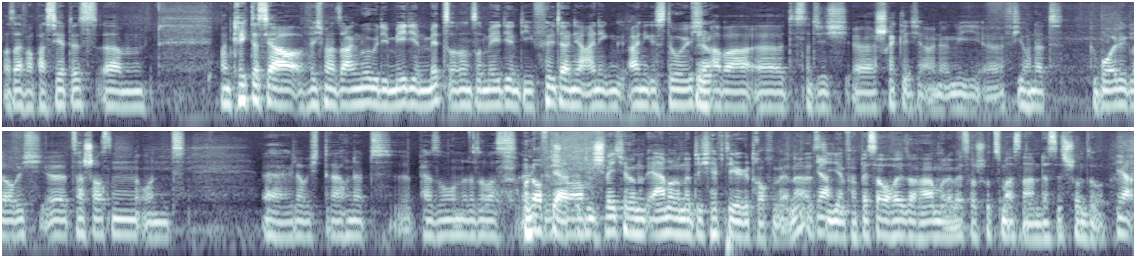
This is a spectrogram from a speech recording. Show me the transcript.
was einfach passiert ist. Ähm, man kriegt das ja, will ich mal sagen, nur über die Medien mit und unsere Medien, die filtern ja einigen, einiges durch, Ja. aber äh, das ist natürlich äh, schrecklich. Ja. Irgendwie äh, 400 Gebäude, glaube ich, äh, zerschossen und äh, glaube ich, 300 Personen oder sowas. äh, Und oft ja die Schwächeren und Ärmeren natürlich heftiger getroffen werden, ne? als Ja. die, die einfach bessere Häuser haben oder bessere Schutzmaßnahmen. Das ist schon so. Ja.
